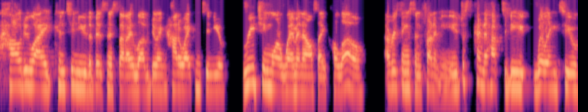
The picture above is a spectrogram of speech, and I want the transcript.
how do I continue the business that I love doing? How do I continue reaching more women? And I was like, hello, everything's in front of me. You just kind of have to be willing to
